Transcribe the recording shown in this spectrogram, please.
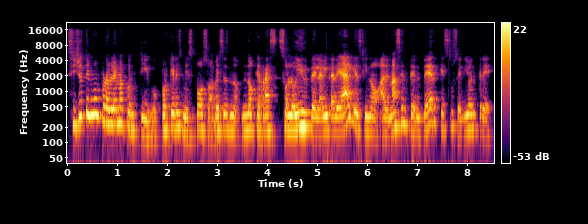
Si yo tengo un problema contigo, porque eres mi esposo, a veces no, no querrás solo irte de la vida de alguien, sino además entender qué sucedió entre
